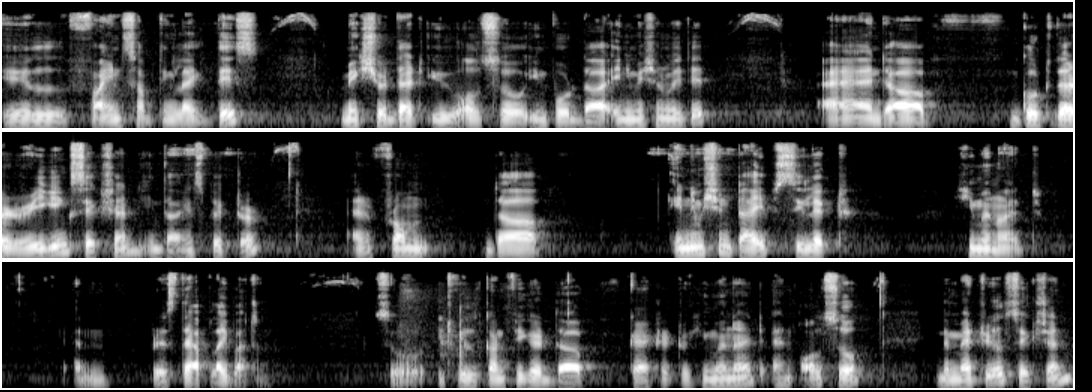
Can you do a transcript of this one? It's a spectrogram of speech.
you'll find something like this. Make sure that you also import the animation with it. And uh, go to the rigging section in the inspector. And from the animation type select humanoid and press the apply button so it will configure the character to humanoid and also in the material section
